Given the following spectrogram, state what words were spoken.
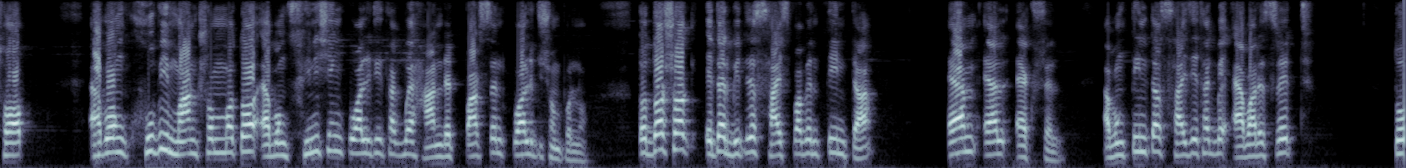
সফট এবং খুবই মানসম্মত এবং ফিনিশিং কোয়ালিটি থাকবে হান্ড্রেড পার্সেন্ট কোয়ালিটি সম্পন্ন। তো দর্শক, এটার ভিতরে সাইজ পাবেন তিনটা। এম এল এক্সেল এবং তিনটা সাইজে থাকবে অ্যাভারেজ রেট তো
